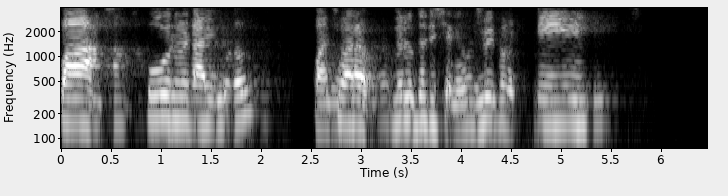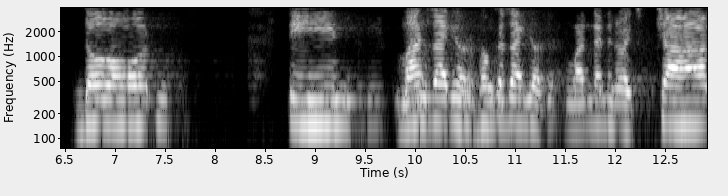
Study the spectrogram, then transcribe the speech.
पाच पूर्ण डावीकडून पाचवा राव विरुद्ध दिशेने उजवीकडून एक दोन तीन मान जागेवर डोकं जागेवर मांडा फिरवायची चार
